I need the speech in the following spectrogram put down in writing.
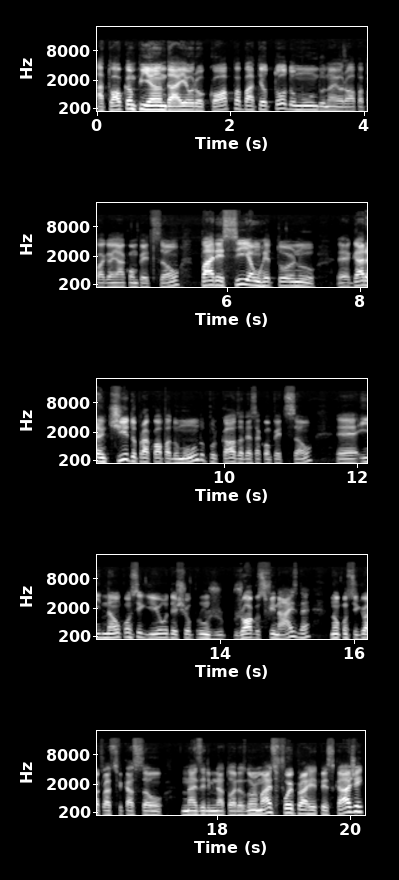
Atual campeã da Eurocopa, bateu todo mundo na Europa para ganhar a competição. Parecia um retorno é, garantido para a Copa do Mundo por causa dessa competição é, e não conseguiu, deixou para uns jogos finais, né? Não conseguiu a classificação nas eliminatórias normais, foi para a repescagem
